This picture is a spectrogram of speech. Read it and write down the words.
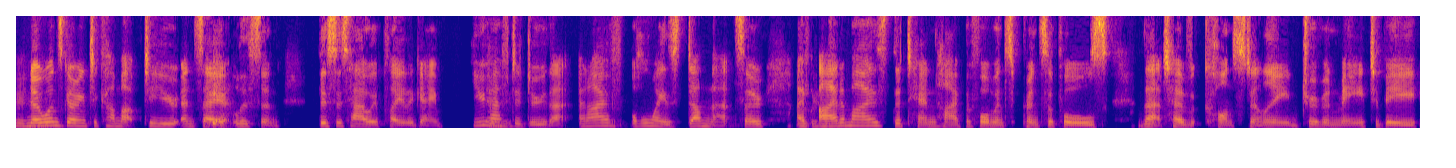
Mm-hmm. No one's going to come up to you and say, yeah. listen, this is how we play the game. You have mm-hmm. to do that. And I've always done that. So I've mm-hmm. itemized the 10 high performance principles that have constantly driven me to be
